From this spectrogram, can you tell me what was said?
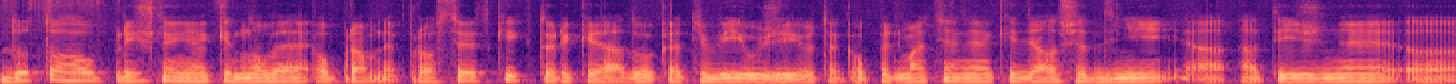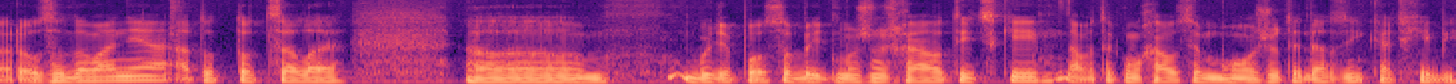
Do toho prišli nejaké nové opravné prostriedky, ktoré keď advokáti využijú, tak opäť máte nejaké ďalšie dni a, a týždne uh, rozhodovania a toto celé Ehm, bude pôsobiť možno chaoticky a v takom chaose môžu teda vznikať chyby.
